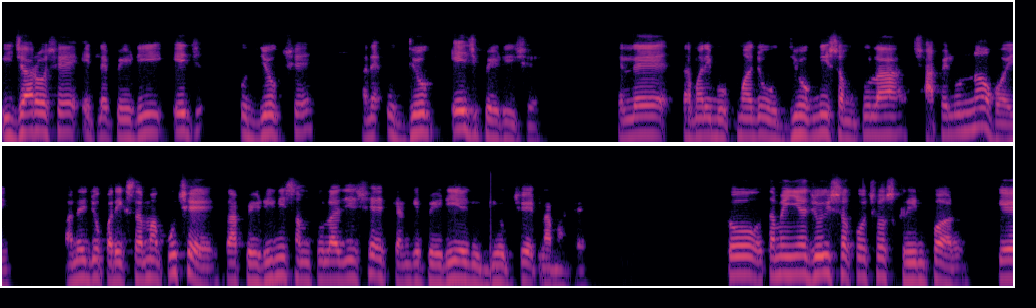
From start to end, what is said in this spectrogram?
ઇજારો છે એટલે પેઢી એ જ ઉદ્યોગ છે અને ઉદ્યોગ એ જ પેઢી છે. એટલે તમારી બુકમાં જો ઉદ્યોગની સમતુલા છાપેલું ન હોય અને જો પરીક્ષામાં પૂછે તો આ પેઢીની સમતુલા જે છે, કારણ કે પેઢી એ જ ઉદ્યોગ છે એટલા માટે. તો તમે અહીંયા જોઈ શકો છો સ્ક્રીન પર કે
